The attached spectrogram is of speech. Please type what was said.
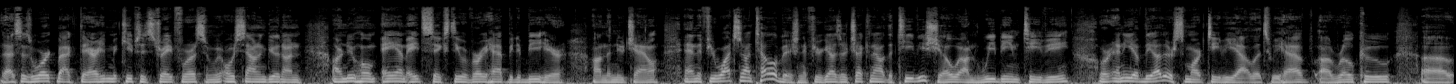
That's his work back there. He keeps it straight for us, and we're always sounding good on our new home AM 860. We're very happy to be here on the new channel. And if you're watching on television, if you guys are checking out the TV show on WeBeam TV or any of the other smart TV outlets we have, uh, Roku, uh,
